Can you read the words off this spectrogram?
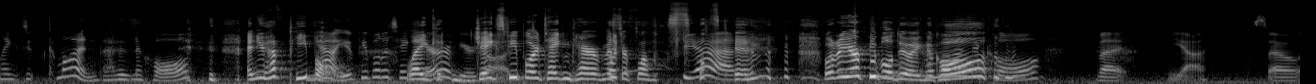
Like, d- come on, That is- Nicole. and you have people. Yeah, you have people to take like care of your Jake's dog. people are taking care of Mr. Fluffles. Yeah. what are your people doing, Come Nicole? on, Nicole. But yeah. So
